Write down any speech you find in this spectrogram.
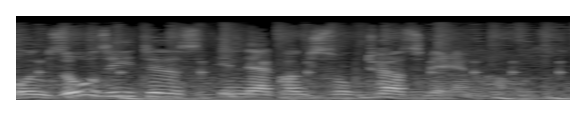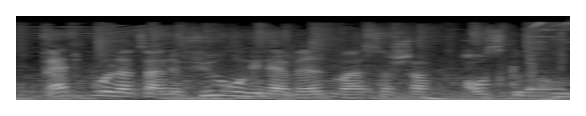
Und so sieht es in der Konstrukteurs-WM aus. Red Bull hat seine Führung in der Weltmeisterschaft ausgebaut.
